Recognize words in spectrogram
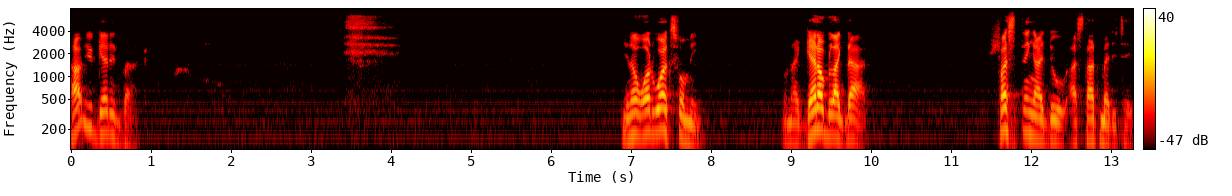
How do you get it back? You know what works for me? When I get up like that, first thing I do, I start meditating.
